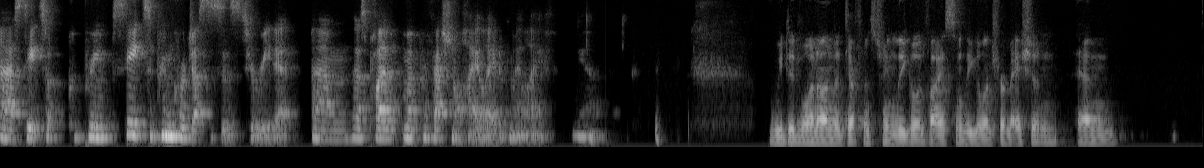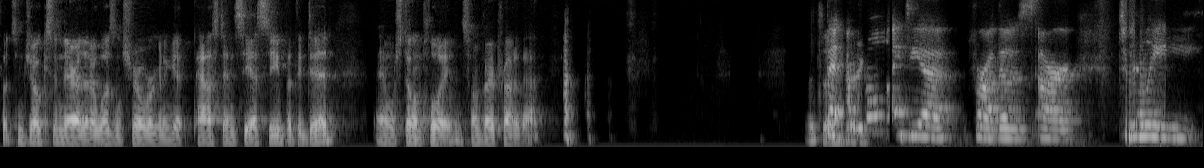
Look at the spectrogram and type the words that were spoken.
uh, state, Supreme, state Supreme Court justices to read it. Um, that was probably my professional highlight of my life. Yeah. We did one on the difference between legal advice and legal information and put some jokes in there that I wasn't sure we're going to get past NCSC, but they did, and we're still employed. So I'm very proud of that. That's but very... our whole idea for all those are to really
